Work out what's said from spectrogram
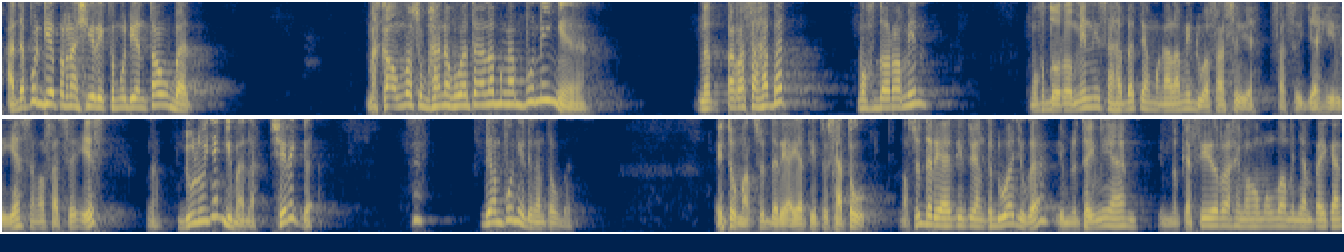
Adapun dia pernah syirik kemudian taubat, maka Allah Subhanahu wa taala mengampuninya. Para sahabat muhdaramin Muhdoromin ini sahabat yang mengalami dua fase ya. Fase jahiliyah sama fase is. Nah, dulunya gimana? Syirik gak? diampuni dengan taubat. Itu maksud dari ayat itu satu. Maksud dari ayat itu yang kedua juga, Ibnu Taimiyah, Ibnu Katsir rahimahumullah menyampaikan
